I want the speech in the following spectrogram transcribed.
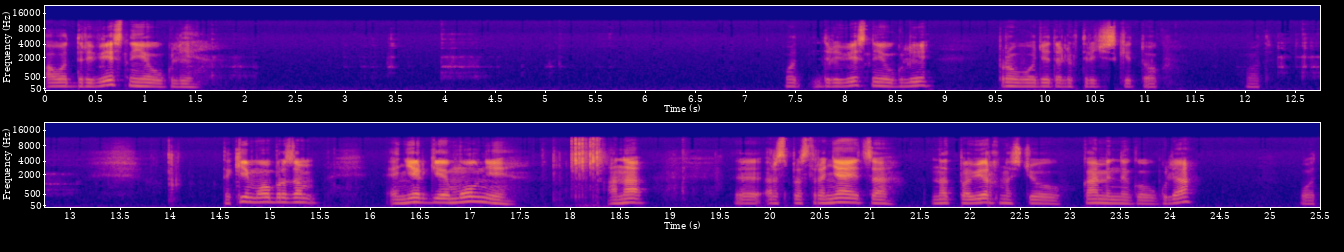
А вот древесные угли, вот древесные угли проводит электрический ток. Вот. Таким образом, энергия молнии, она э, распространяется над поверхностью каменного угля, вот,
